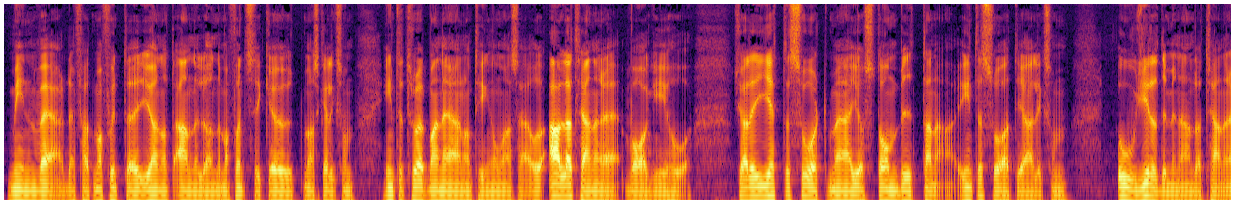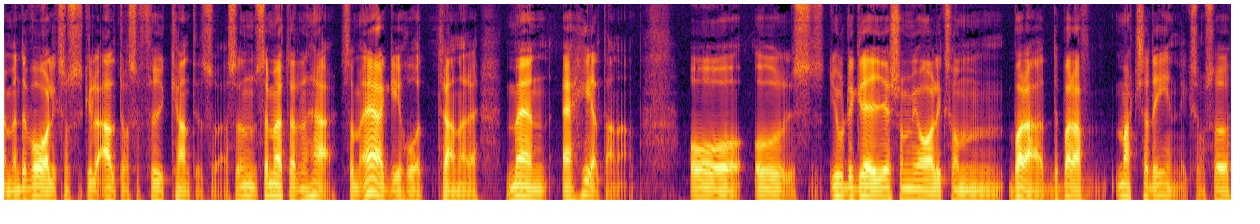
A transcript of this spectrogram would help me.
min värld. Därför att man får inte göra något annorlunda, man får inte sticka ut, man ska liksom inte tro att man är någonting. Och, man så här. och alla tränare var GH. Så jag hade jättesvårt med just de bitarna. Inte så att jag liksom ogillade mina andra tränare, men det var liksom så skulle alltid vara så fyrkantigt. Så. Sen, sen möter jag den här, som är GH-tränare, men är helt annan och, och gjorde grejer som jag liksom bara, det bara matchade in liksom. Så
